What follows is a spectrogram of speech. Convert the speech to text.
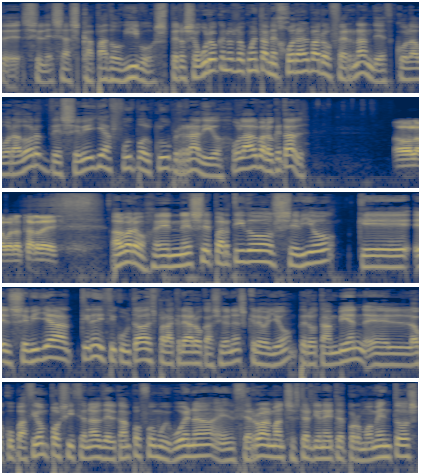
eh, se les ha escapado vivos, pero seguro que nos lo cuenta mejor Álvaro Fernández, colaborador de Sevilla Fútbol Club Radio. Hola Álvaro, ¿qué tal? Hola, buenas tardes. Álvaro, en ese partido se vio que el Sevilla tiene dificultades para crear ocasiones, creo yo, pero también eh, la ocupación posicional del campo fue muy buena, encerró al Manchester United por momentos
